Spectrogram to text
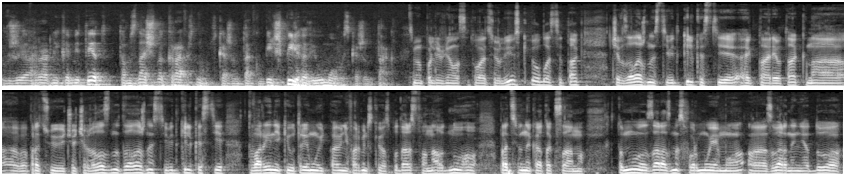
вже аграрний комітет, там значно краще, ну, скажімо так, більш пільгові умови, скажімо так. Ми порівняли ситуацію у Львівській області, так чи в залежності від кількості гектарів, так на е, працюючи, чи в залежності від кількості тварин, які утримують певні фермерські господарства на одного працівника, так само. Тому зараз ми сформуємо звернення до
